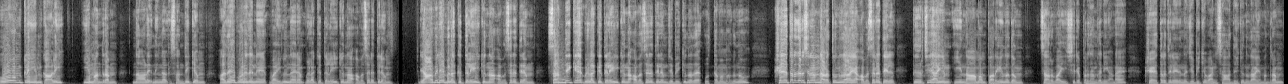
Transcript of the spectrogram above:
ഓം ക്ലീം കാളി. ഈ മന്ത്രം നാളെ നിങ്ങൾ സന്ധിക്കും. അതേപോലെ തന്നെ വൈകുന്നേരം വിളക്ക് തെളിയിക്കുന്ന അവസരത്തിലും രാവിലെ വിളക്ക് തെളിയിക്കുന്ന അവസരത്തിലും സന്ധ്യയ്ക്ക് വിളക്ക് തെളിയിക്കുന്ന അവസരത്തിലും ജപിക്കുന്നത് ഉത്തമമാകുന്നു. ക്ഷേത്ര ദർശനം നടത്തുന്നതായ അവസരത്തിൽ തീർച്ചയായും ഈ നാമം പറയുന്നതും സർവ ഐശ്വര്യപ്രദം തന്നെയാണ്. ക്ഷേത്രത്തിലിരുന്ന് ജപിക്കുവാൻ സാധിക്കുന്നതായ മന്ത്രം.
